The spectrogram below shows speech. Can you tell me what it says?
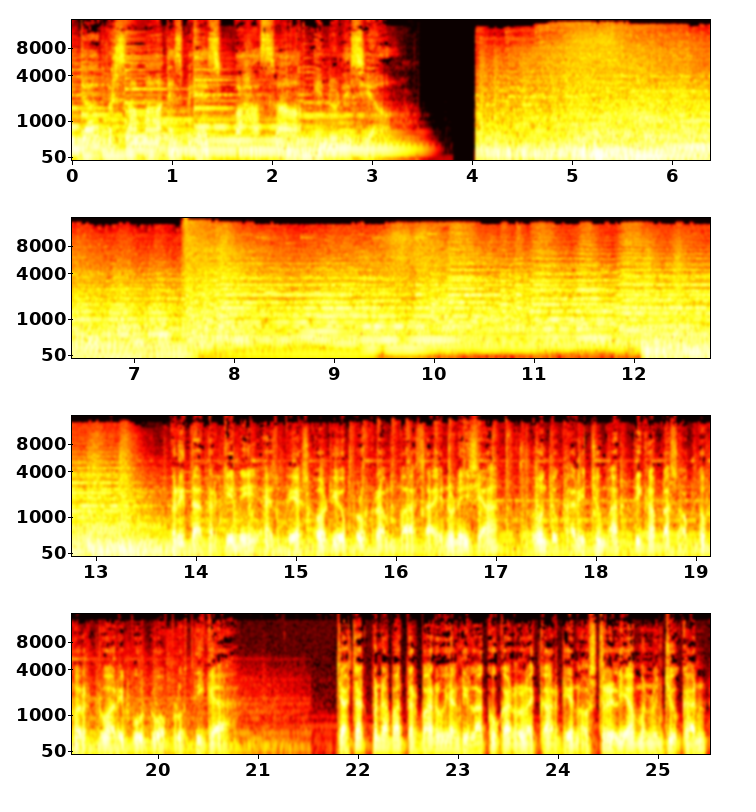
Anda bersama SBS Bahasa Indonesia. Berita terkini SBS Audio Program Bahasa Indonesia untuk hari Jumat 13 Oktober 2023. Cacak pendapat terbaru yang dilakukan oleh Guardian Australia menunjukkan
